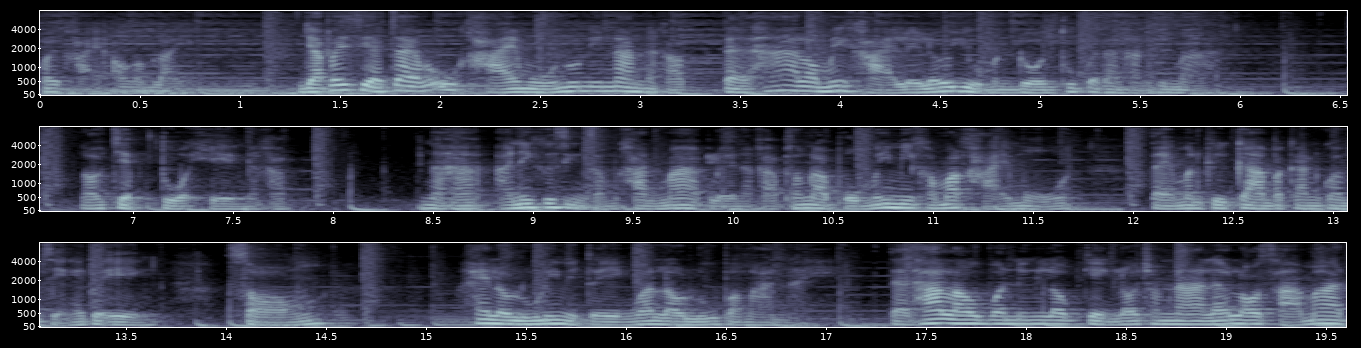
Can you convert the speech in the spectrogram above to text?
ค่อยขายเอากำไร อย่าไปเสียใจว่าอู้ขายหมูนู่นนี่นั่นนะครับ แต่ถ้าเราไม่ขายเลยแล้วอยู่มันโดนทุบกระทันหันขึ้นมา เราเจ็บตัวเองนะครับนะฮะอันนี้คือสิ่งสำคัญมากเลยนะครับสำหรับผมไม่มีคำว่าขายหมู แต่มันคือการประกันความเสี่ยงให้ตัวเอง 2. ให้เรารู้ลิมิตตัวเองว่าเรารู้ประมาณไหน แต่ถ้าเราวันหนึงเราเก่งเราชำนาญแล้วเราสามารถ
